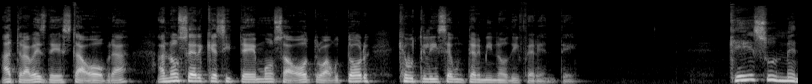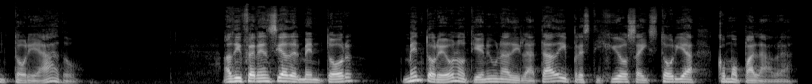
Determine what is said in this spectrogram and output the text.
a través de esta obra, a no ser que citemos a otro autor que utilice un término diferente. ¿Qué es un mentoreado? A diferencia del mentor, mentoreo no tiene una dilatada y prestigiosa historia como palabra.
